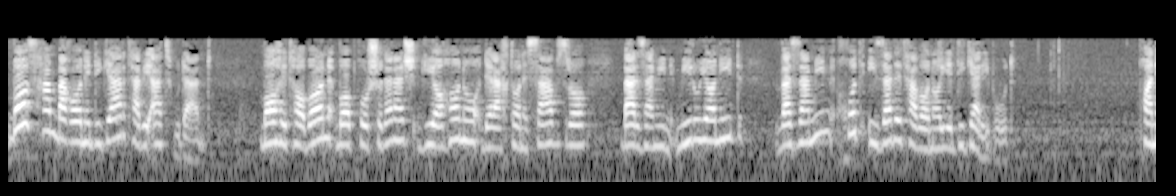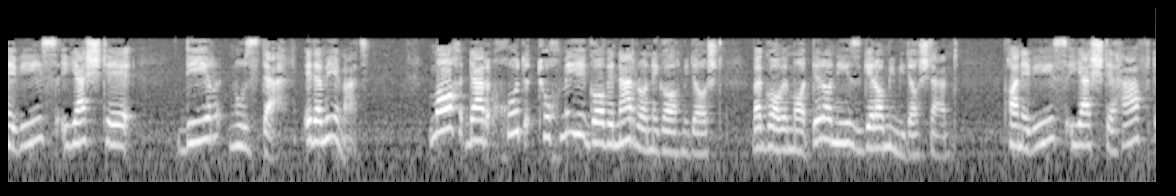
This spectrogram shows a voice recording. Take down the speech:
باز هم بقان دیگر طبیعت بودند. ماه تابان با پر شدنش گیاهان و درختان سبز را بر زمین میرویانید و زمین خود ایزد توانای دیگری بود. پانویس یشت دیر نوزده. ادامه متن. ماه در خود تخمه گاو نر را نگاه می داشت و گاو ماده را نیز گرامی می داشتند. پانویس یشت هفت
